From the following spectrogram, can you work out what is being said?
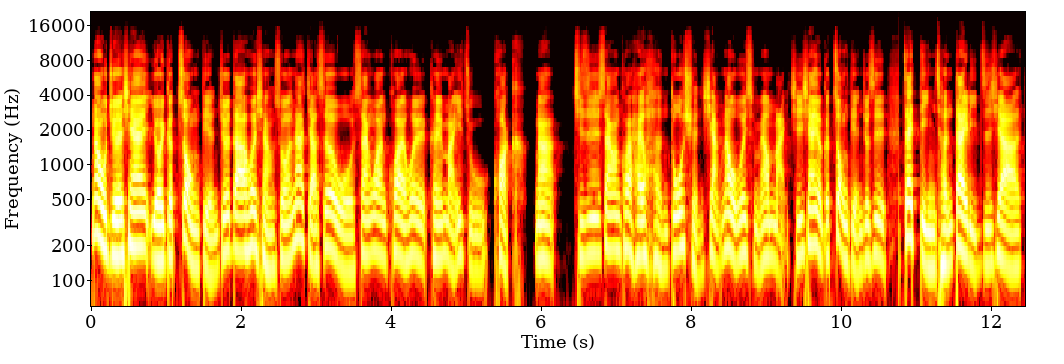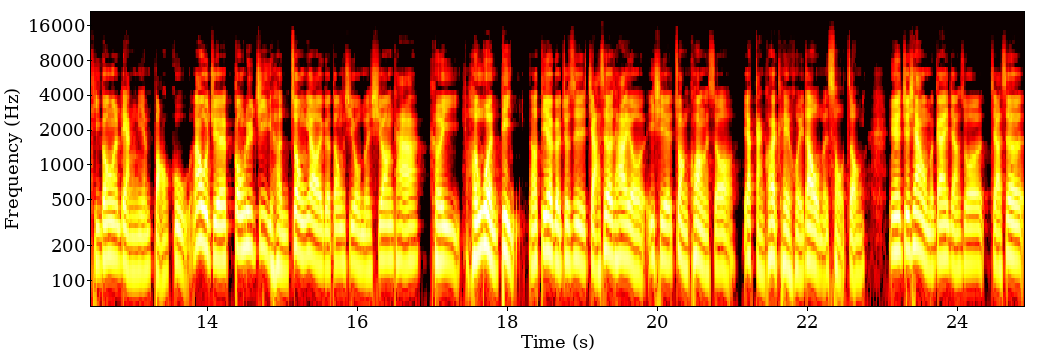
那我觉得现在有一个重点，就是大家会想说，那假设我三万块会可以买一组 Quark，那其实三万块还有很多选项，那我为什么要买？其实现在有个重点，就是在顶层代理之下提供了两年保固。那我觉得功率计很重要一个东西，我们希望它可以很稳定。然后第二个就是，假设它有一些状况的时候，要赶快可以回到我们手中。因为就像我们刚才讲说，假设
